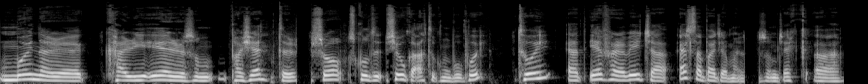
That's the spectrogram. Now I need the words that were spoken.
Møyner karriere som patienter, så skulle sjuka at du kom på på. Tui, at jeg fyrir vitja Elsa Benjamin, som gikk uh,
